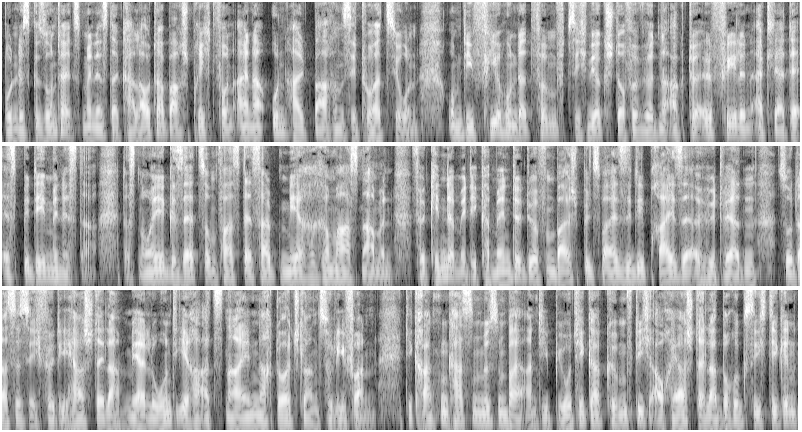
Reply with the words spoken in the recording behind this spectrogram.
Bundesgesundheitsminister Karl Lauterbach spricht von einer unhaltbaren Situation. Um die 450 Wirkstoffe würden aktuell fehlen, erklärt der SPD-Minister. Das neue Gesetz umfasst deshalb mehrere Maßnahmen. Für Kindermedikamente dürfen beispielsweise die Preise erhöht werden, sodass es sich für die Hersteller mehr lohnt, ihre Arzneien nach Deutschland zu liefern. Die Krankenkassen müssen bei Antibiotika künftig auch Hersteller berücksichtigen,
